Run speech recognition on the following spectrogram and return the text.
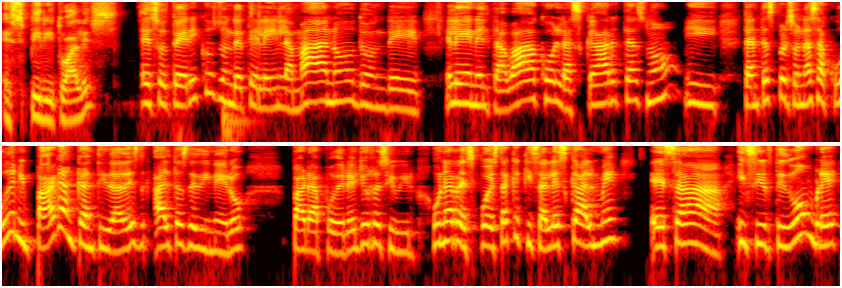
espirituales esotéricos donde te leen la mano, donde leen el tabaco, las cartas, ¿no? Y tantas personas acuden y pagan cantidades altas de dinero para poder ellos recibir una respuesta que quizá les calme esa incertidumbre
